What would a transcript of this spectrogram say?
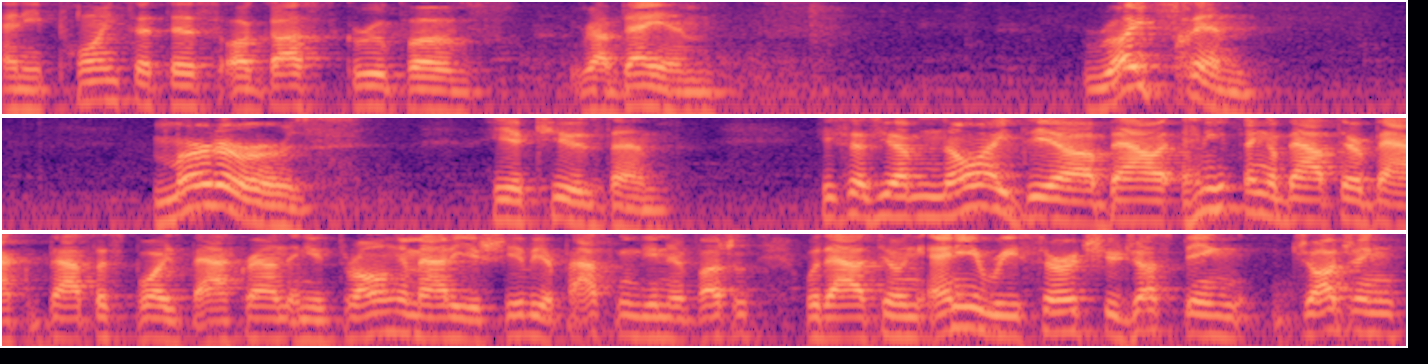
and he points at this august group of Rabbeim, Reitzchim, murderers, he accused them. He says, You have no idea about anything about their back, about this boy's background, and you're throwing him out of yeshiva, you're passing din and fashas without doing any research, you're just being judging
